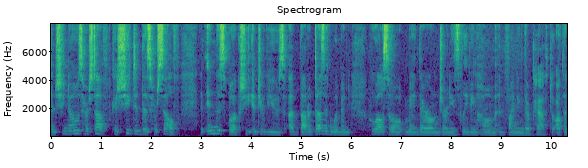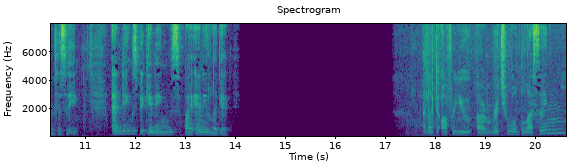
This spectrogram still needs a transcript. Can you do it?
and she knows her stuff because she did this herself. And in this book, she interviews about a dozen women who also made their own journeys leaving home and finding their path to authenticity. Endings, Beginnings by Ani Liggett. I'd like to offer you a ritual blessing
